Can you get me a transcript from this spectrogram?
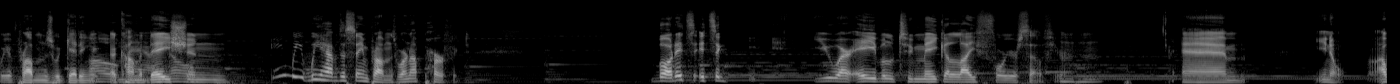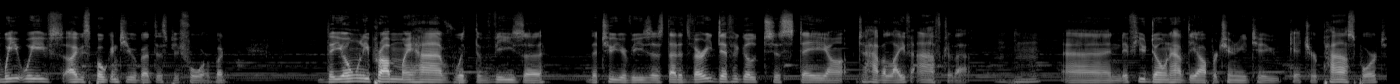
We have problems with getting Oh, man, accommodation. we, we have the same problems. We're not perfect, but it's it's a you are able to make a life for yourself here. Mm-hmm. Um, you know, uh, we we've I've spoken to you about this before, but the only problem I have with the visa, the two-year visa, is that it's very difficult to stay on to have a life after that. And if you don't have the opportunity to get your passport,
